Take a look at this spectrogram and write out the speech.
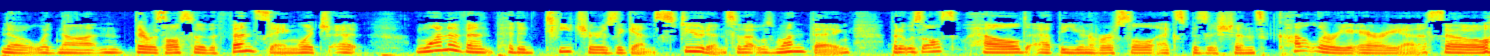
No, it would not. And there was also the fencing, which at one event pitted teachers against students, so that was one thing. But it was also held at the Universal Exposition's cutlery area, so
